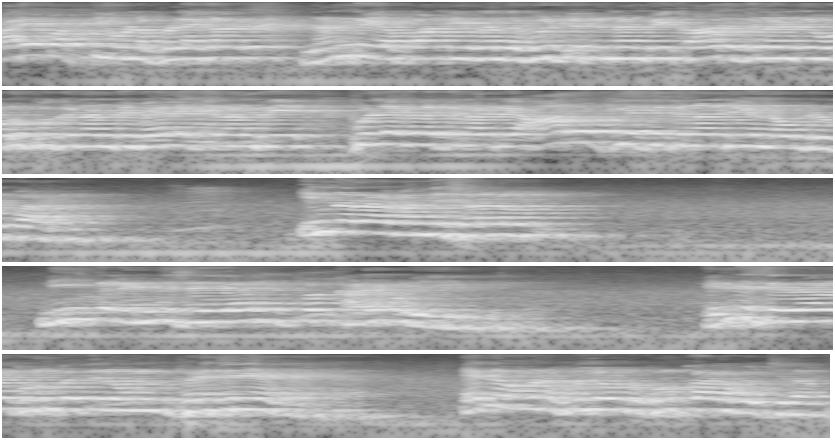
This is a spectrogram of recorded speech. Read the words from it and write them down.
பயபக்தி உள்ள பிள்ளைகள் நன்றி அப்பா நீ இருந்த வீட்டுக்கு நன்றி காருக்கு நன்றி உடுப்புக்கு நன்றி வேலைக்கு நன்றி பிள்ளைகளுக்கு நன்றி ஆரோக்கியத்துக்கு நன்றி என்று ஒன்றிருப்பார்கள் இன்னொரு ஆள் வந்து சொல்லும் நீங்கள் என்ன செய்தாலும் இப்போ கடைபிடிக்கிறீர்கள் என்ன செய்தாலும் குடும்பத்தில் உங்களுக்கு பிரச்சனையாக கேட்க என்ன உங்களோட பிள்ளை ஒன்று குறுக்காக போச்சுதான்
